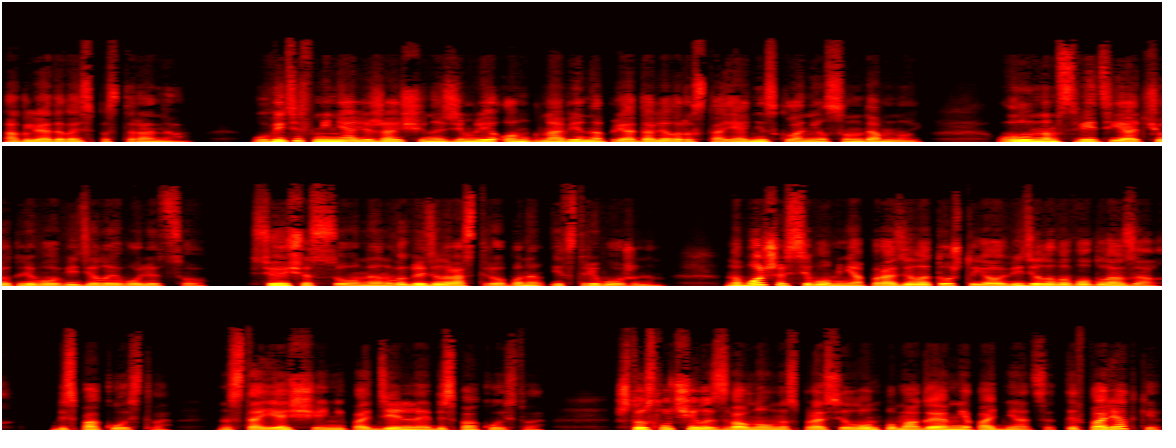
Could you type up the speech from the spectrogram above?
оглядываясь по сторонам. Увидев меня, лежащую на земле, он мгновенно преодолел расстояние и склонился надо мной. В лунном свете я отчетливо увидела его лицо. Все еще сонный, он выглядел растрепанным и встревоженным. Но больше всего меня поразило то, что я увидела в его глазах. Беспокойство. Настоящее, неподдельное беспокойство. «Что случилось?» — взволнованно спросил он, помогая мне подняться. «Ты в порядке?»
